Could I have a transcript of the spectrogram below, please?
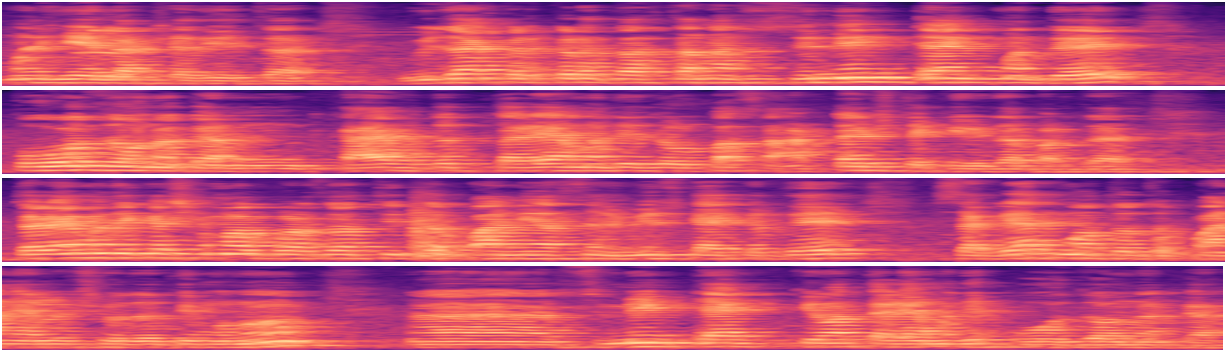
म्हणून हे लक्षात येतं. विजा कडकडत असताना स्विमिंग टँकमध्ये पोहत जाऊ नका. काय होतं तळ्यामध्ये जवळपास अठ्ठावीस टक्के विजा पडतात. तळ्यामध्ये कशामुळे पडतात? तिथं पाणी असताना वीज काय करते? सगळ्यात महत्त्वाचं पाण्याला शोधते म्हणून स्विमिंग टँक किंवा तळ्यामध्ये पोहत जाऊ नका.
